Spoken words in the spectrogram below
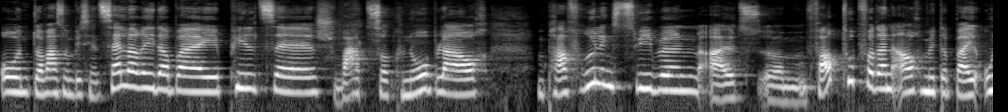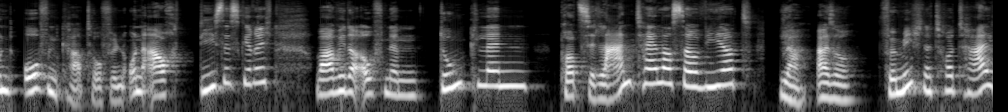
und da war so ein bisschen Sellerie dabei, Pilze, schwarzer Knoblauch, ein paar Frühlingszwiebeln als ähm, Farbtupfer dann auch mit dabei und Ofenkartoffeln. Und auch dieses Gericht war wieder auf einem dunklen Porzellanteller serviert. Ja, also für mich eine total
